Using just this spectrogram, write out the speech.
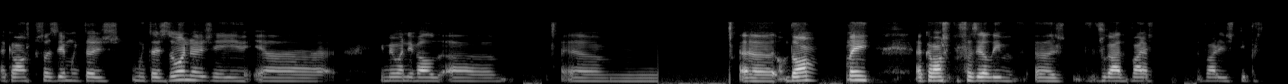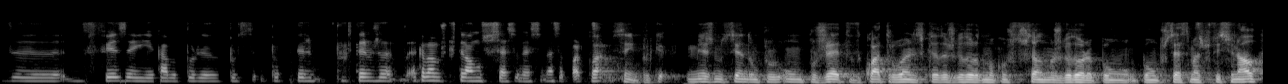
acabamos por fazer muitas, muitas zonas e, e mesmo a nível um, de homem, acabamos por fazer ali jogar várias vários tipos de, defesa e acaba por, por, por, ter, por termos, acabamos por ter algum sucesso nessa, nessa parte. Claro, sim, porque mesmo sendo um, um projeto de 4 anos cada jogador de uma construção de uma jogadora para um, para um processo mais profissional,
